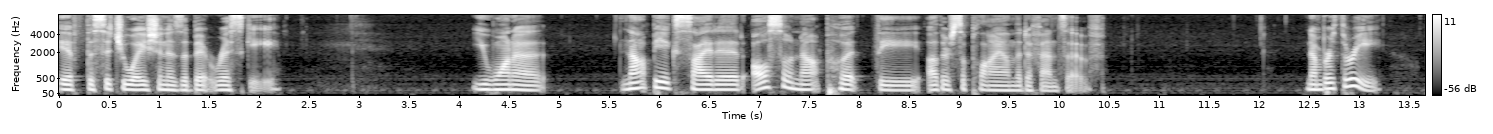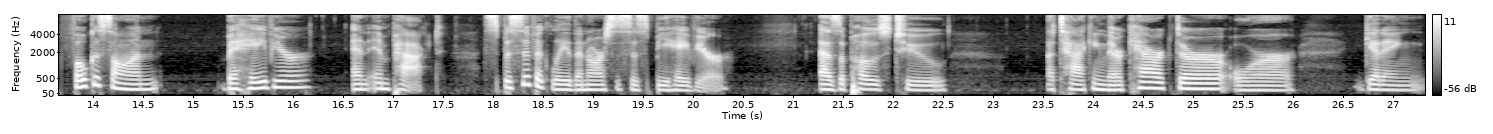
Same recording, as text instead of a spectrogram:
if the situation is a bit risky. You want to not be excited, also not put the other supply on the defensive. Number three, focus on behavior and impact, specifically the narcissist's behavior, as opposed to attacking their character or getting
